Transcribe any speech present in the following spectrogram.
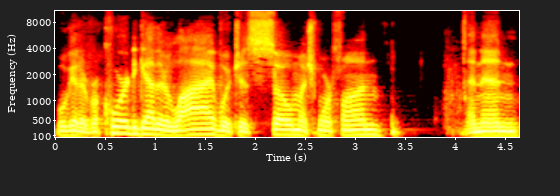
we'll get a record together live, which is so much more fun. And then,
